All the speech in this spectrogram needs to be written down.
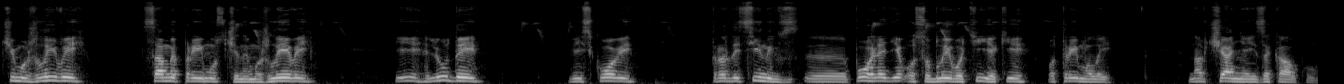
чи можливий саме примус, чи неможливий. І люди військові традиційних е, поглядів, особливо ті, які отримали навчання і закалку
